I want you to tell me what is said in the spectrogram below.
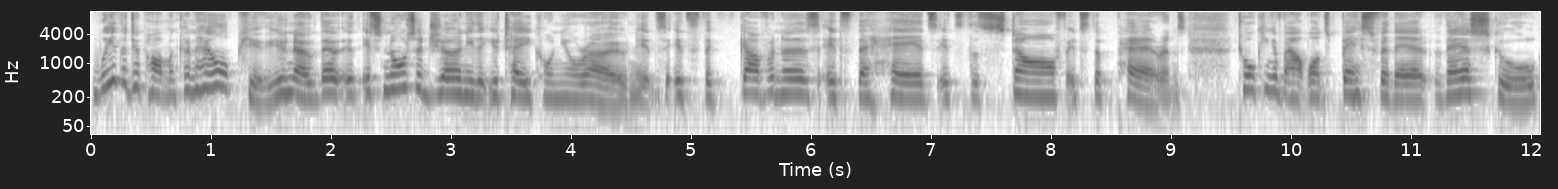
we, the department, can help you. You know, there, it's not a journey that you take on your own. It's, it's the governors, it's the heads, it's the staff, it's the parents, talking about what's best for their, their school,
